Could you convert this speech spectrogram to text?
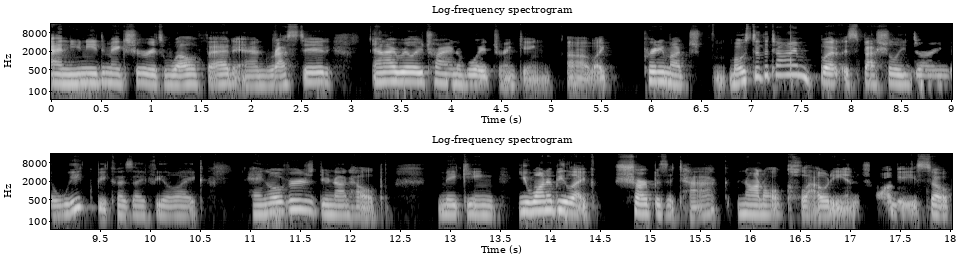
and you need to make sure it's well fed and rested. And I really try and avoid drinking, uh, like pretty much most of the time, but especially during the week because I feel like Hangovers do not help making you want to be like sharp as a tack, not all cloudy and foggy. So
